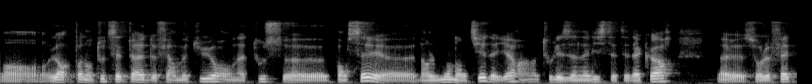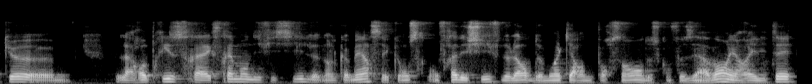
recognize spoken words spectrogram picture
pendant toute cette période de fermeture, on a tous euh, pensé, euh, dans le monde entier d'ailleurs, hein, tous les analystes étaient d'accord euh, sur le fait que la reprise serait extrêmement difficile dans le commerce et qu'on ferait des chiffres de l'ordre de moins 40% de ce qu'on faisait avant. Et en réalité,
